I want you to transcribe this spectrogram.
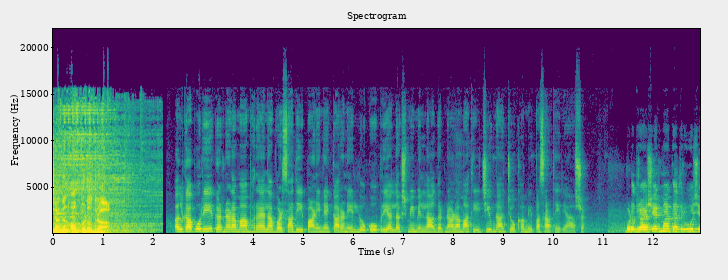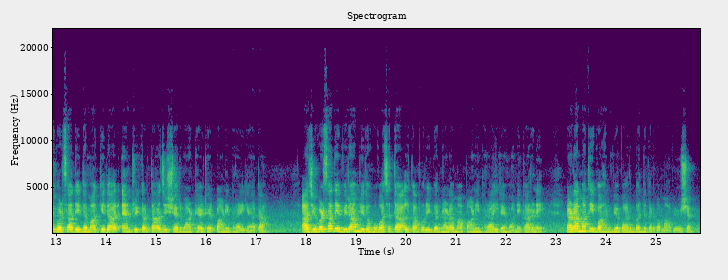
ચેનલ ઓફ વડોદરા અલકાપુરી ગરનાળામાં ભરાયેલા વરસાદી પાણીને કારણે લોકો પ્રિય લક્ષ્મી મિલના ગરનાળામાંથી જીવના જોખમે પસાર થઈ રહ્યા છે. વડોદરા શહેરમાં ગત રોજ વરસાદે ધમાકેદાર એન્ટ્રી કરતા આજે શહેરમાં ઠેર ઠેર પાણી ભરાઈ ગયા હતા. આજે વરસાદે વિરામ લીધો હોવા છતાં અલકાપુરી ગરનાળામાં પાણી ભરાઈ રહેવાને કારણે નાળામાંથી વાહન વ્યવહાર બંધ કરવામાં આવ્યો છે.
